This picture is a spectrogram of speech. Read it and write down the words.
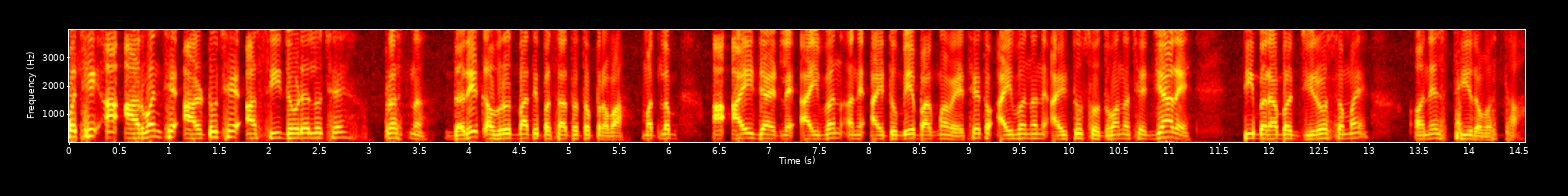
પછી આ આર વન છે આર ટુ છે, આ સી જોડેલું છે. પ્રશ્ન, દરેક અવરોધમાંથી પસાર થતો પ્રવાહ, મતલબ આ આઈ જાય એટલે આઈ વન અને આઈ ટુ બે ભાગમાં વહેંચે તો આઈ વન અને આઈ ટુ શોધવાનો છે. જ્યારે ટી બરાબર જીરો સમય અને સ્થિર અવસ્થા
